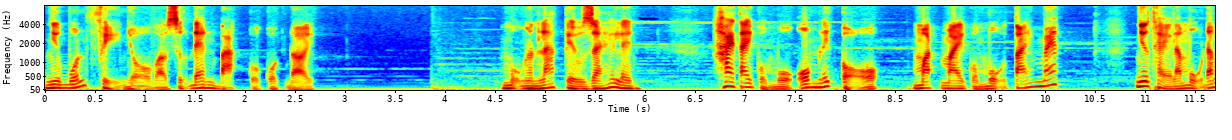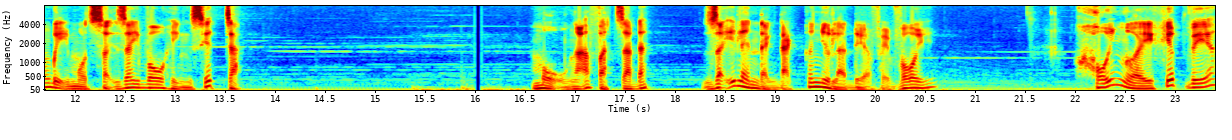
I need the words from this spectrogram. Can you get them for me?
Như muốn phỉ nhổ vào sự đen bạc của cuộc đời. Mụ ngân lác kêu ré lên. Hai tay của mụ ôm lấy cổ, Mặt mày của mụ tái mét, Như thể là mụ đang bị một sợi dây vô hình siết chặt. Mụ ngã vật ra đất, Dẫy lên đành đạch cứ như là đỉa phải vôi. Khối người khiếp vía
